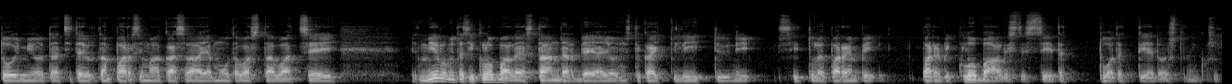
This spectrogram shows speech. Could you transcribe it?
toimijoita, että sitä joudutaan parsimaan kasaa ja muuta vastaavaa, että se ei, että mieluummin tässä globaaleja standardeja, joihin sitten kaikki liittyy, niin siitä tulee parempi, parempi globaalisti siitä tuotetiedoista. Niin kuin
